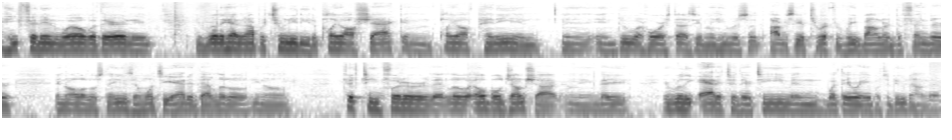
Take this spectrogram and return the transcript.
he fit in well with there, and he, he really had an opportunity to play off Shaq and play off Penny and, and, and do what Horace does. I mean, he was obviously a terrific rebounder, defender, and all of those things. And once he added that little, you know, 15 footer, that little elbow jump shot, I mean, they it really added to their team and what they were able to do down there.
